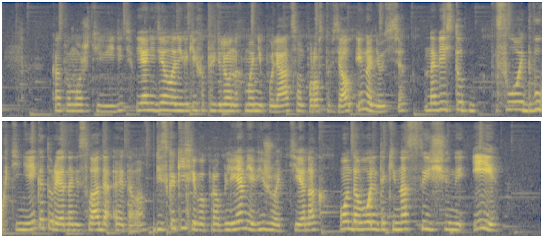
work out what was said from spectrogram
как вы можете видеть. Я не делала никаких определенных манипуляций, он просто взял и нанесся. На весь тут слой двух теней, которые я нанесла до этого. Без каких-либо проблем я вижу оттенок. Он довольно-таки насыщенный и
